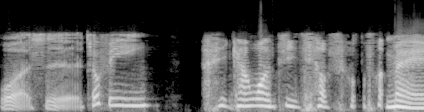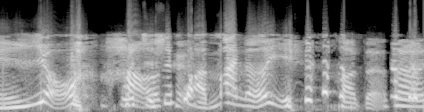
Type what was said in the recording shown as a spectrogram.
我是 Joffy。你刚忘记叫什么？没有，我只是缓慢而已。好的，那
